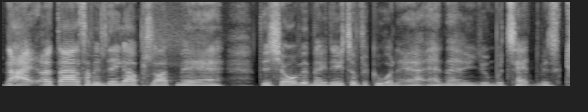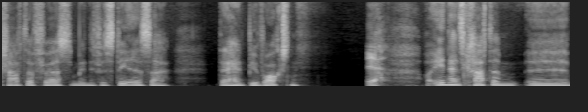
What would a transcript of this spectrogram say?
Nej, og der er som en længere plot med, at det sjove ved Magneto-figuren er, at han er jo mutant, hvis kræfter først manifesterede sig, da han blev voksen. Ja. Og inden hans kræfter øh,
